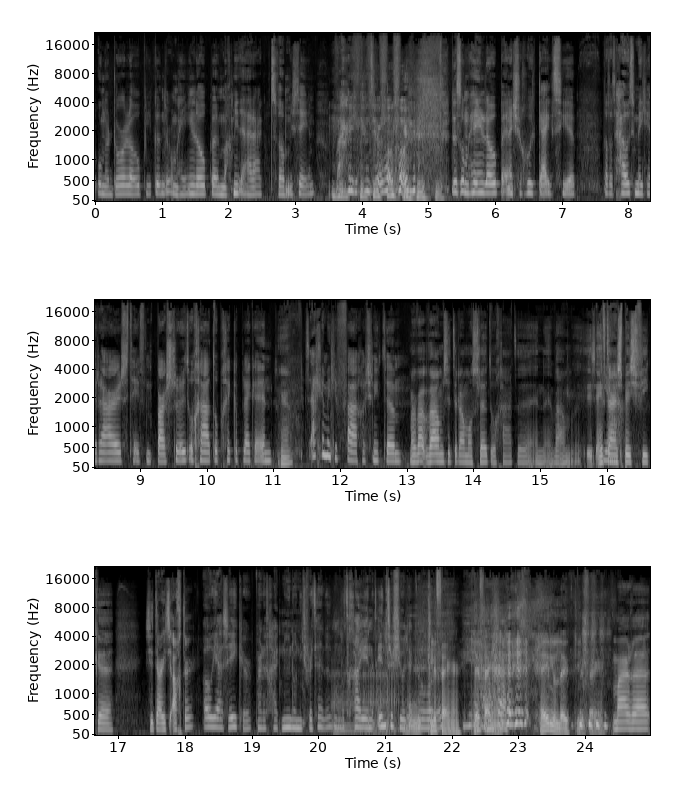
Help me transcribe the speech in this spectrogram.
onderdoor lopen, je kunt er omheen lopen. Je mag niet aanraken, het is wel een museum. Maar je kunt er wel gewoon dus omheen lopen. En als je goed kijkt, zie je dat het hout een beetje raar is. Het heeft een paar sleutelgaten op gekke plekken. En Ja. het is eigenlijk een beetje vaag als je niet... Uh, Maar wa- waarom zitten er allemaal sleutelgaten? En, en waarom, is, heeft Ja. daar een specifieke... Zit daar iets achter? oh ja, zeker. Maar dat ga ik nu nog niet vertellen. Want dat ga je in het interview lekker horen. cliffhanger. Ja. cliffhanger. Hele leuke cliffhanger. Maar eh,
